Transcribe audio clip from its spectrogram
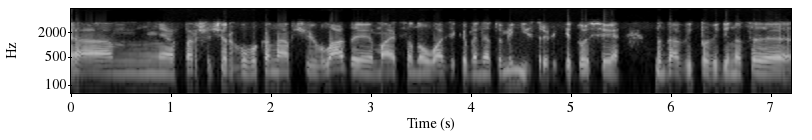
в першу чергу виконавчої влади мається на увазі кабінету міністрів, який досі не дав відповіді на це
